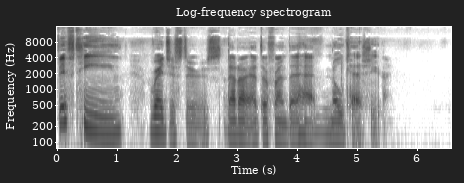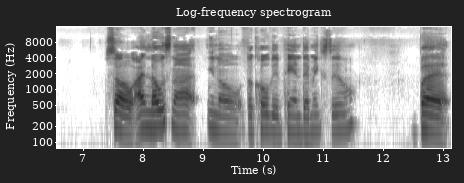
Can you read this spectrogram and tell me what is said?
15 registers that are at the front that had no cashier. So I know it's not, you know, the COVID pandemic still, but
